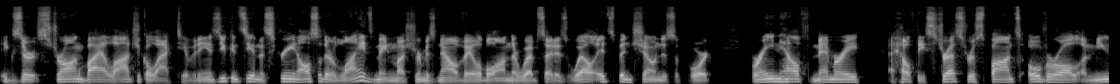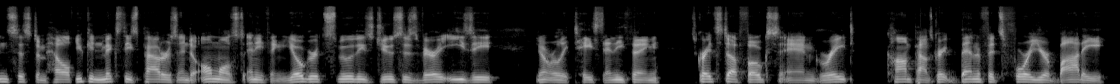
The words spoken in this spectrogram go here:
exert strong biological activity. As you can see on the screen, also their lion's mane mushroom is now available on their website as well. It's been shown to support brain health, memory, a healthy stress response, overall immune system health. You can mix these powders into almost anything yogurt, smoothies, juices, very easy. You don't really taste anything. It's great stuff, folks, and great compounds, great benefits for your body.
